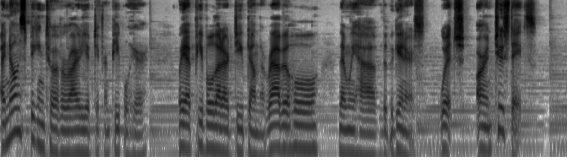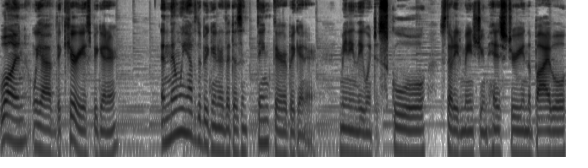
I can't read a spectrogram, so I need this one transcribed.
I know I'm speaking to a variety of different people here. We have people that are deep down the rabbit hole, then we have the beginners, which are in two states. One, we have the curious beginner, and then we have the beginner that doesn't think they're a beginner, meaning they went to school, studied mainstream history and the Bible,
